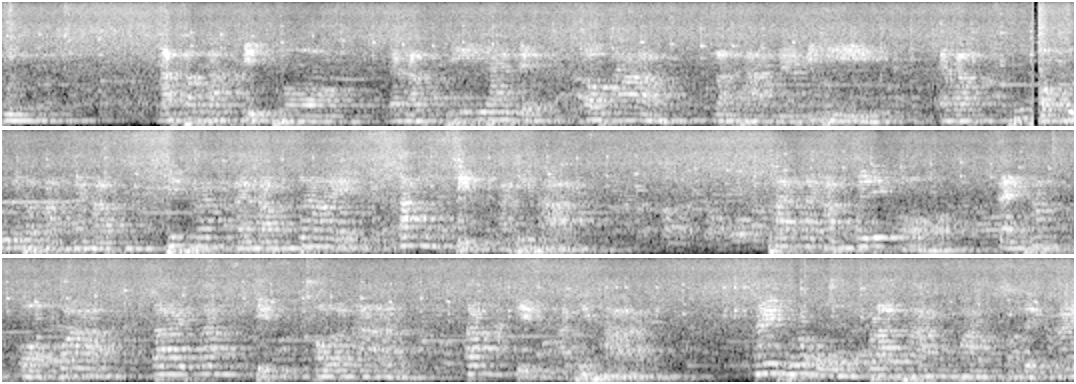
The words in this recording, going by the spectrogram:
คุณนัทพัฒน์ปิดทองนะครับ ที่ได้เป็นเจ้าภาพประธานในพิธีนะครับผู้ขอบคุณนัทพัฒน์นะครับ ที่ท่านนะครับได้ตั้งจิตอธิษฐานท่านนะครับไม่ได้ขอ แต่ท่านบอกว่าได้ตั้งจิตภาวนา ตั้งจิตอธิษฐาน ให้พระองค์ประทานความสำเร็จให้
